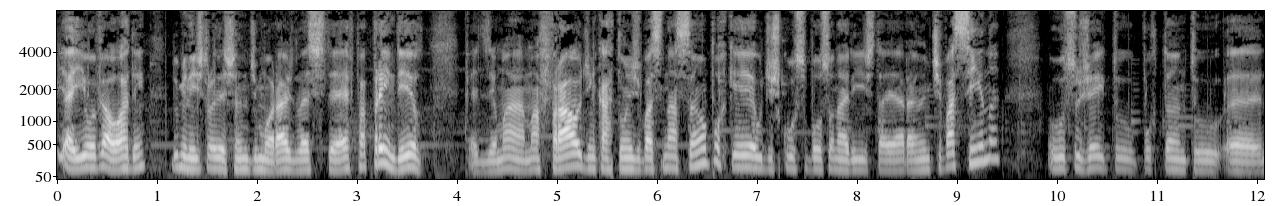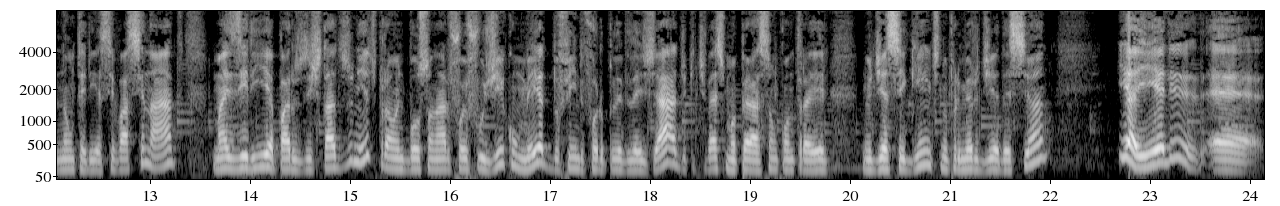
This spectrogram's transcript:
e aí houve a ordem do ministro Alexandre de Moraes do STF para prendê-lo. Quer dizer, uma, uma fraude em cartões de vacinação, porque o discurso bolsonarista era anti-vacina, o sujeito, portanto, eh, não teria se vacinado, mas iria para os Estados Unidos, para onde Bolsonaro foi fugir com medo do fim do foro privilegiado, que tivesse uma operação contra ele no dia seguinte, no primeiro dia desse ano. E aí ele é,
